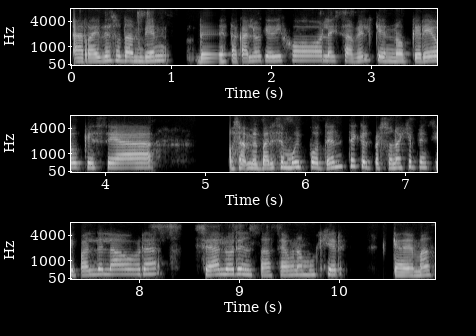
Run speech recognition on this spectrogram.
a raíz de eso también destacar lo que dijo la Isabel, que no creo que sea, o sea, me parece muy potente que el personaje principal de la obra sea Lorenza, sea una mujer que además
